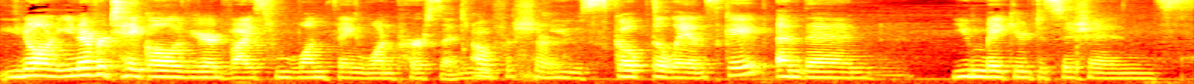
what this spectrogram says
You don't you never take all of your advice from one thing one person Oh, for sure. you scope the landscape and then you make your decisions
